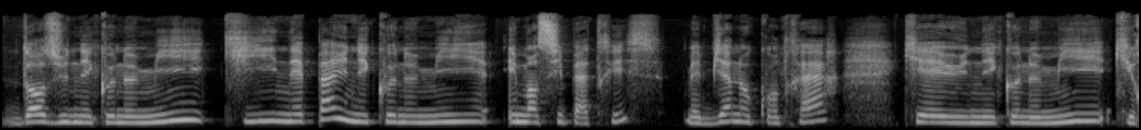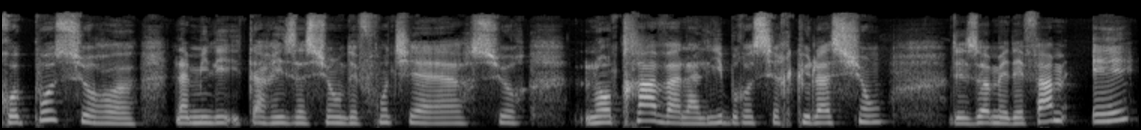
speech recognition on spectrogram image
dans une économie qui n'est pas une économie émancipatrice, mais bien au contraire, qui est une économie qui repose sur euh, la militarisation des frontières, sur l'entrave à la libre circulation des hommes et des femmes, et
